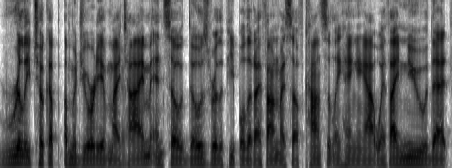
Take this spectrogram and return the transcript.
really took up a majority of my time and so those were the people that I found myself constantly hanging out with. I knew that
